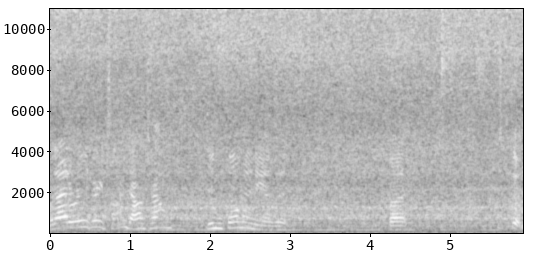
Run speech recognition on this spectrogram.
But I had a really great time downtown. Didn't film any of it. But it's good.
